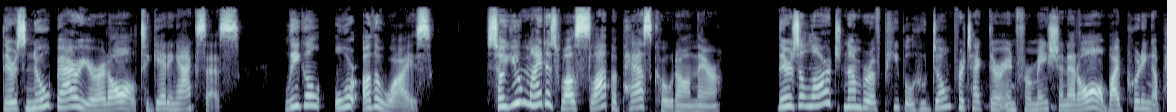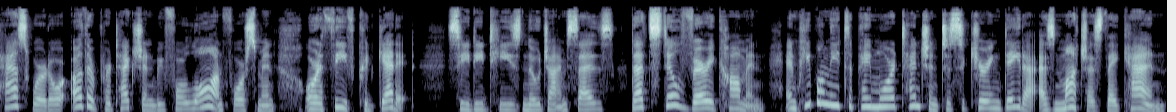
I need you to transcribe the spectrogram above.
there's no barrier at all to getting access, legal or otherwise. So you might as well slap a passcode on there. There's a large number of people who don't protect their information at all by putting a password or other protection before law enforcement or a thief could get it. CDT's Nojeim says that's still very common, and people need to pay more attention to securing data as much as they can.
